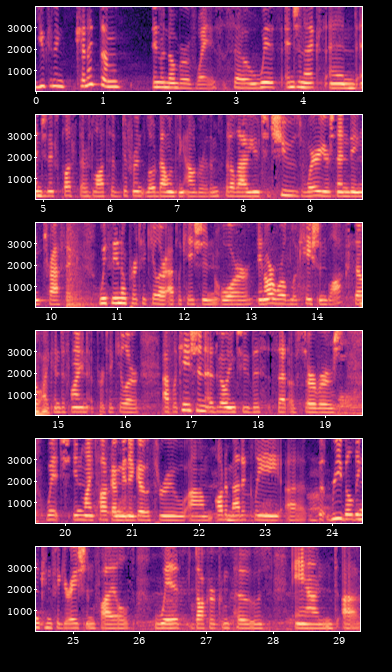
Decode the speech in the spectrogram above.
You can connect them in a number of ways. So with Nginx and Nginx Plus, there's lots of different load balancing algorithms that allow you to choose where you're sending traffic within a particular application or, in our world, location block. So I can define a particular application as going to this set of servers, which in my talk I'm going to go through um, automatically uh, bu- rebuilding configuration files with Docker Compose and uh,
